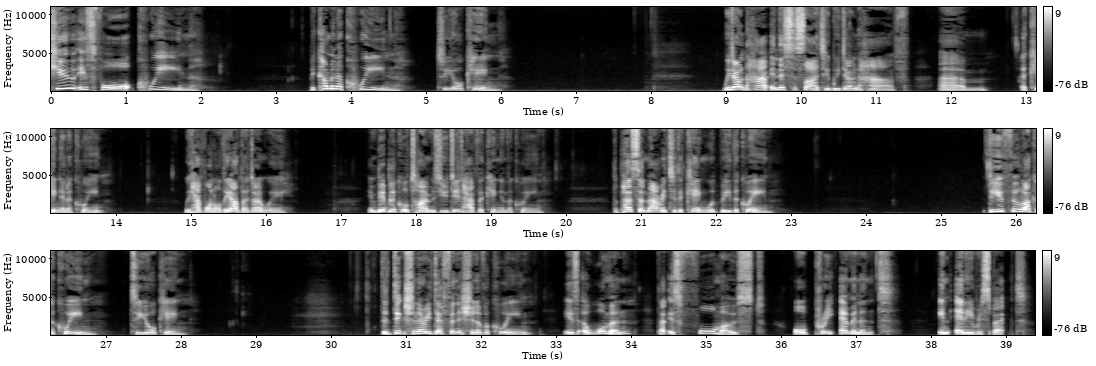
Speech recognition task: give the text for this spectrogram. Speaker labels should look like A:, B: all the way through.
A: Q is for queen. Becoming a queen to your king. We don't have, in this society, we don't have um, a king and a queen. We have one or the other, don't we? In biblical times, you did have the king and the queen. The person married to the king would be the queen. Do you feel like a queen to your king? The dictionary definition of a queen is a woman that is foremost or preeminent in any respect.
